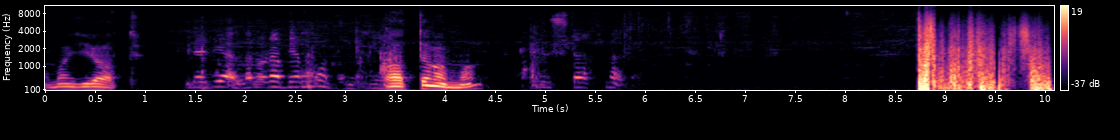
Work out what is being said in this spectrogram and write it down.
Aman yere attı. Bile diyorlar oraya ben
